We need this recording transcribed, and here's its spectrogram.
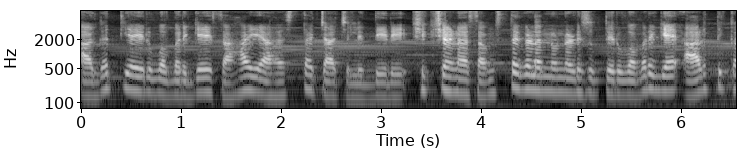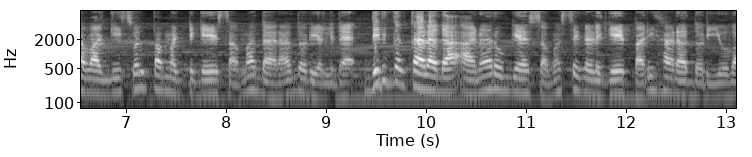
ಅಗತ್ಯ ಇರುವವರಿಗೆ ಸಹಾಯ ಹಸ್ತ ಚಾಚಲಿದ್ದೀರಿ. ಶಿಕ್ಷಣ ಸಂಸ್ಥೆಗಳನ್ನು ನಡೆಸುತ್ತಿರುವವರಿಗೆ ಆರ್ಥಿಕವಾಗಿ ಸ್ವಲ್ಪ ಮಟ್ಟಿಗೆ ಸಮಾಧಾನ ದೊರೆಯಲಿದೆ. ದೀರ್ಘಕಾಲದ ಅನಾರೋಗ್ಯ ಸಮಸ್ಯೆಗಳಿಗೆ ಪರಿಹಾರ ದೊರೆಯುವ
